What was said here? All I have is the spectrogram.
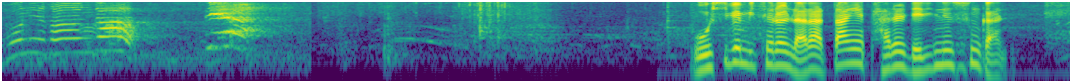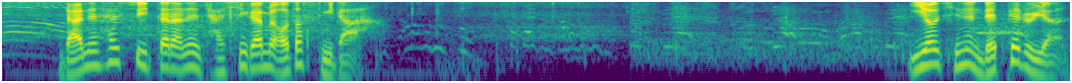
부모님 사랑합니다. 뛰어! 50여 미터를 날아 땅에 발을 내딛는 순간 나는 할 수 있다라는 자신감을 얻었습니다. 이어지는 레펠 훈련.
